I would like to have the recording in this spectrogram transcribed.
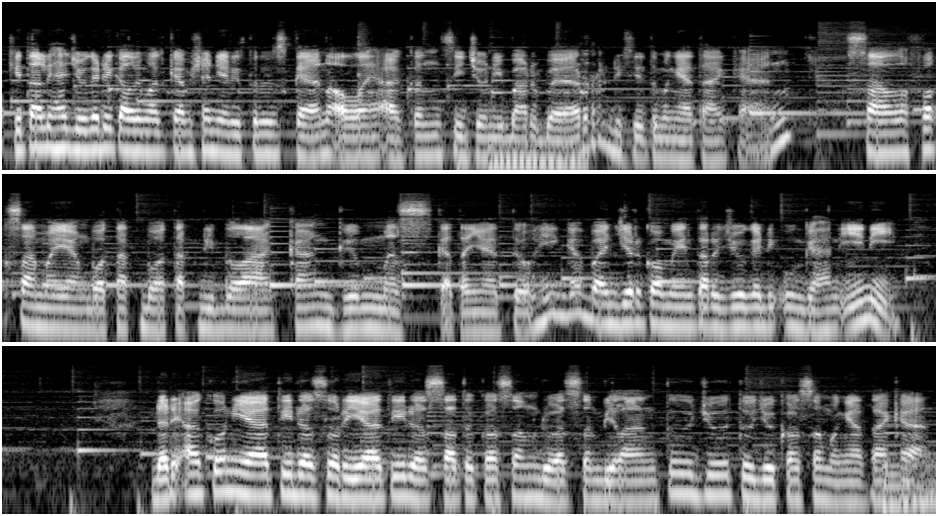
kita lihat juga di kalimat caption yang dituliskan oleh akun si Joni Barber. Di situ mengatakan, Salfok sama yang botak-botak di belakang gemes, katanya tuh. Hingga banjir komentar juga di unggahan ini. Dari akun Yati.Suryati.1029770 mengatakan,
